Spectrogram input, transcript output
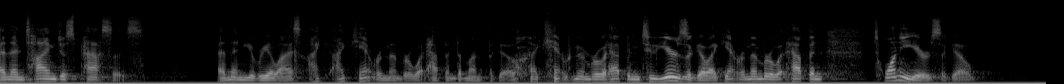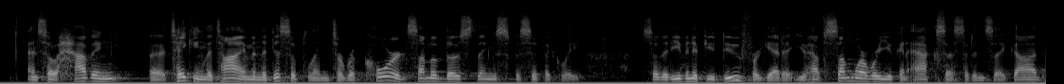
And then time just passes. And then you realize, I, I can't remember what happened a month ago. I can't remember what happened two years ago. I can't remember what happened 20 years ago. And so, having, uh, taking the time and the discipline to record some of those things specifically, so that even if you do forget it, you have somewhere where you can access it and say, God,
